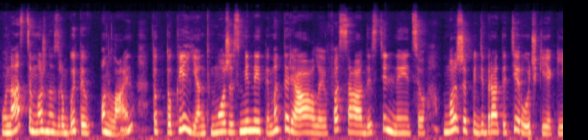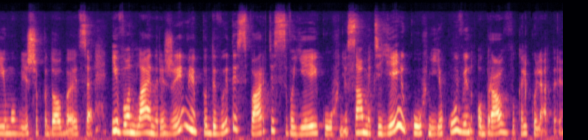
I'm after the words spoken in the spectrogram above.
У нас це можна зробити онлайн, тобто клієнт може змінити матеріали, фасади, стільницю, може підібрати ті ручки, які йому більше подобаються, і в онлайн режимі подивитись вартість своєї кухні, саме тієї кухні, яку він обрав в калькуляторі.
